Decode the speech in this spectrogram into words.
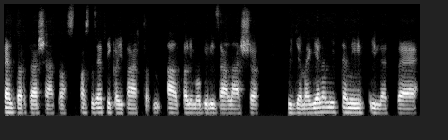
fenntartását azt, azt az etnikai párt általi mobilizálásra tudja megjeleníteni, illetve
